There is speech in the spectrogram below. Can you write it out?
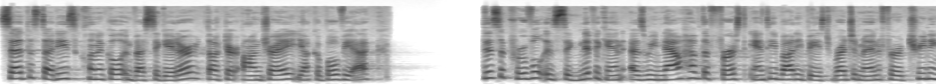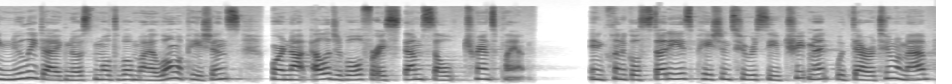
Said the study's clinical investigator, Dr. Andrei Jakubowiak, this approval is significant as we now have the first antibody based regimen for treating newly diagnosed multiple myeloma patients who are not eligible for a stem cell transplant. In clinical studies, patients who received treatment with daratumumab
